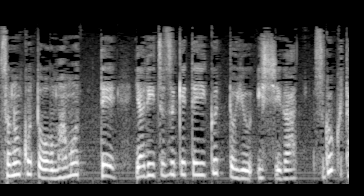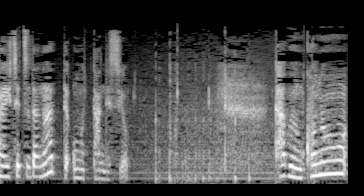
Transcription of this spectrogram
そのことを守ってやり続けていくという意志がすごく大切だなって思ったんですよ。多分この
